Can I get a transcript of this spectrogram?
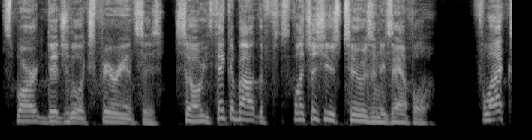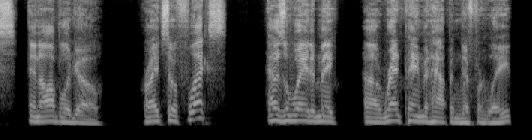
smart digital experiences. So you think about the, let's just use two as an example, Flex and Obligo, right? So Flex has a way to make uh, rent payment happen differently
